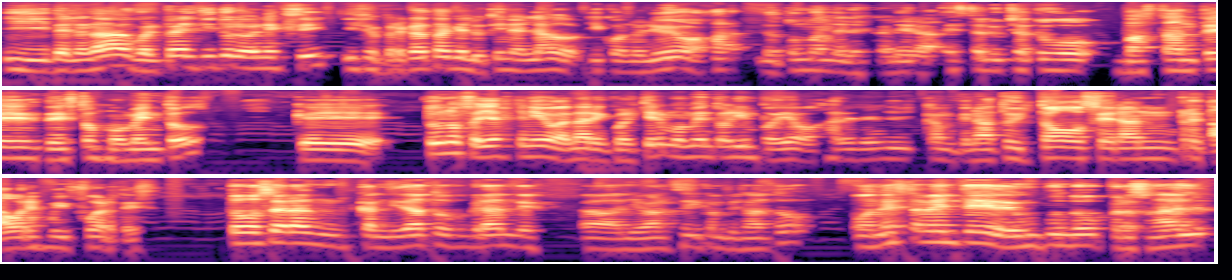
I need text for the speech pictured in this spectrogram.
Y de la nada golpea el título de NXT y se percata que lo tiene al lado. Y cuando lo iba a bajar, lo tumban de la escalera. Esta lucha tuvo bastantes de estos momentos que tú no sabías quién iba a ganar. En cualquier momento alguien podía bajar el campeonato y todos eran retadores muy fuertes. todos eran candidatos grandes a llevarse el campeonato. Honestamente, de un punto personal,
